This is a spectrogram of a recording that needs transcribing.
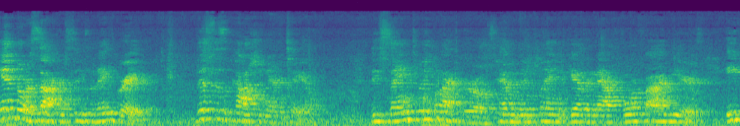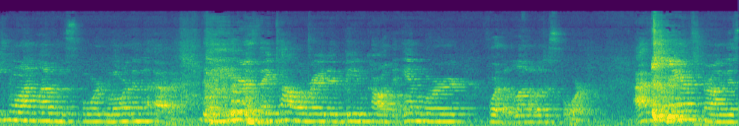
Indoor soccer season, eighth grade. This is a cautionary same three black girls haven't been playing together now four or five years, each one loving the sport more than the other. For years, they tolerated being called the N-word for the love of the sport. I feel hamstrung this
